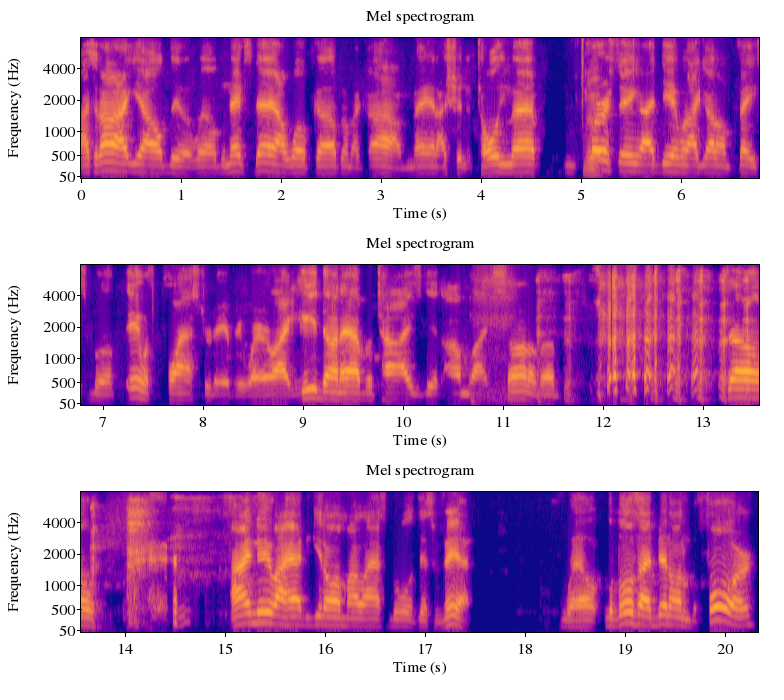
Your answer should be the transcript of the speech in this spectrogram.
I said, all right, yeah, I'll do it. Well, the next day I woke up. I'm like, oh man, I shouldn't have told him that. First thing I did when I got on Facebook, it was plastered everywhere. Like he done advertised it. I'm like, son of a. so I knew I had to get on my last bull at this event. Well, the bulls I'd been on before,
